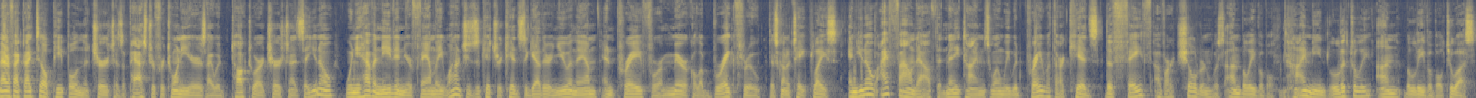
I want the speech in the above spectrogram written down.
Matter of fact, I tell people in the church, as a pastor for 20 years, I would talk to our church and I'd say, you know, when you have a need in your family, why don't you just get your kids together and you and them and pray for a miracle, a breakthrough that's going to take place. And you know, I found out that many times when we would pray with our kids, the faith of our children was unbelievable. I mean, literally unbelievable to us.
